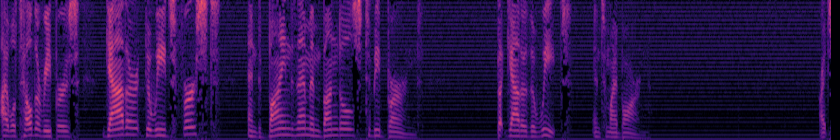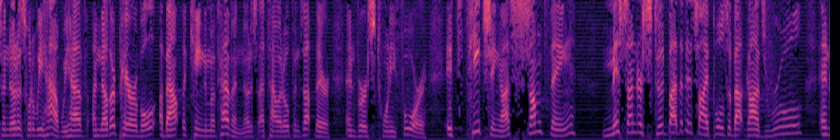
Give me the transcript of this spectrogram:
I will tell the reapers, Gather the weeds first and bind them in bundles to be burned, but gather the wheat into my barn. All right, so notice what do we have? We have another parable about the kingdom of heaven. Notice that's how it opens up there in verse 24. It's teaching us something misunderstood by the disciples about God's rule and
